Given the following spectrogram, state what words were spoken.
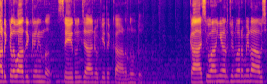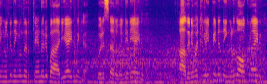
അടുക്കള നിന്ന് സേതുവും ജാനും ഒക്കെ ഇത് കാണുന്നുണ്ട്. കാശ് വാങ്ങിയ അർജുൻ വർമ്മയുടെ ആവശ്യങ്ങൾക്ക് നിങ്ങൾ നിർത്തേണ്ട ഒരു ഭാര്യയായിരുന്നില്ല ഒരു സെർവന്റിനെ ആയിരുന്നു അതിന് പറ്റില്ലെങ്കിൽ പിന്നെ നിങ്ങൾ നോക്കണമായിരുന്നു.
